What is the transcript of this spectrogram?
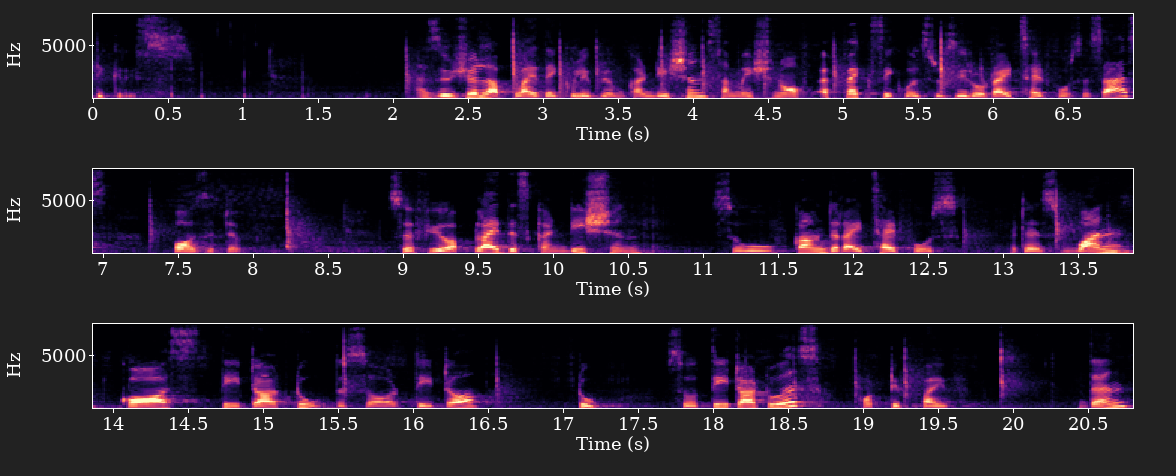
degrees. As usual apply the equilibrium condition summation of fx equals to 0 right side forces as positive. So if you apply this condition so count the right side force it is 1 cos theta 2 this or theta 2. So theta 2 is 45 then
